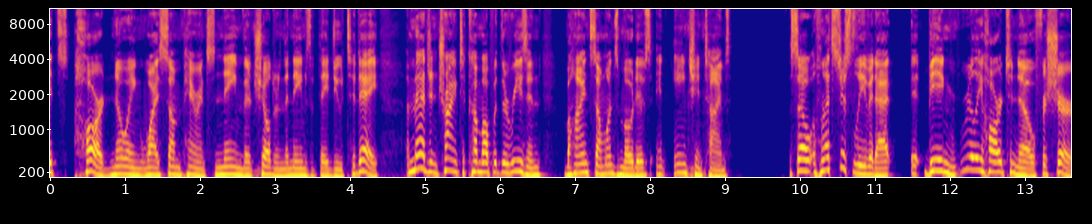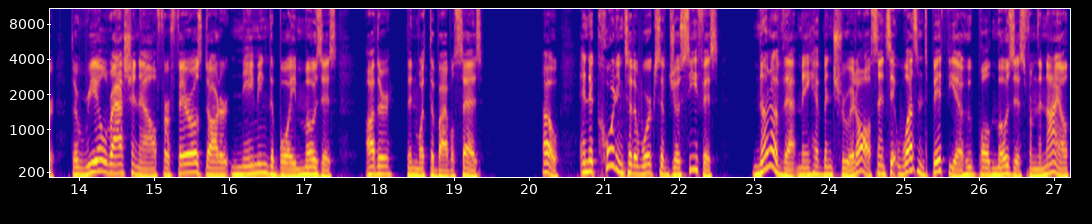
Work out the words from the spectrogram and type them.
It's hard knowing why some parents name their children the names that they do today. Imagine trying to come up with the reason behind someone's motives in ancient times. So let's just leave it at it being really hard to know for sure the real rationale for Pharaoh's daughter naming the boy Moses, other than what the Bible says. Oh, and according to the works of Josephus, none of that may have been true at all, since it wasn't Bithiah who pulled Moses from the Nile,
